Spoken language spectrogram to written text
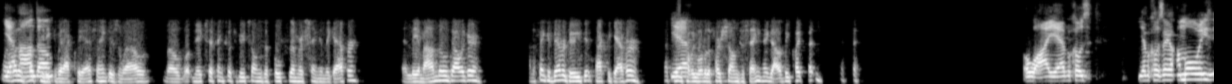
well, yeah, what is and what's um, about Acquiesce, I think, as well. Well, what makes I think such a good song is that both of them are singing together. Uh, Liam and Noel Gallagher. And I think if they ever do get back together, that's Yeah. probably one of the first songs to sing. I think that would be quite fitting. Oh, why? Yeah, because yeah, because I, I'm always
